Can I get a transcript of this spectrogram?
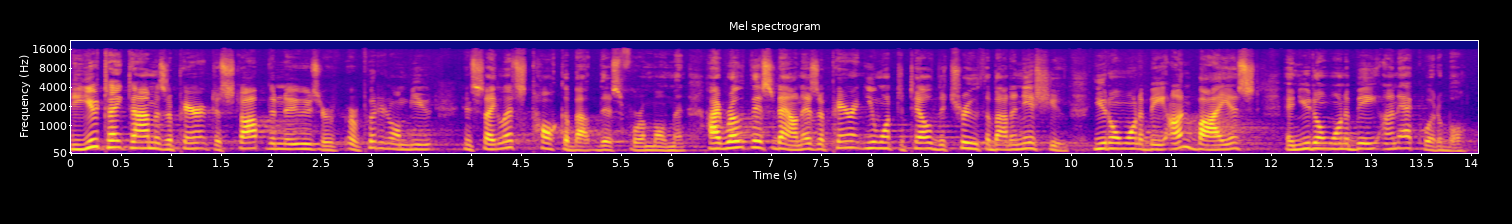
do you take time as a parent to stop the news or, or put it on mute and say, let's talk about this for a moment. I wrote this down. As a parent, you want to tell the truth about an issue. You don't want to be unbiased and you don't want to be unequitable.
